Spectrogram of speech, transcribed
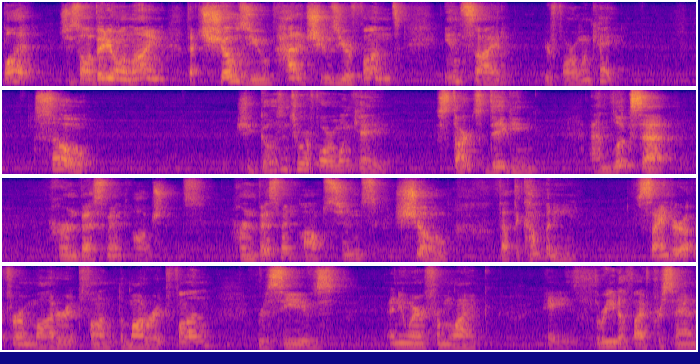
But she saw a video online that shows you how to choose your funds inside your 401k. So she goes into her 401k, starts digging, and looks at her investment options. Her investment options show that the company signed her up for a moderate fund. The moderate fund receives anywhere from like a 3 to 5%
